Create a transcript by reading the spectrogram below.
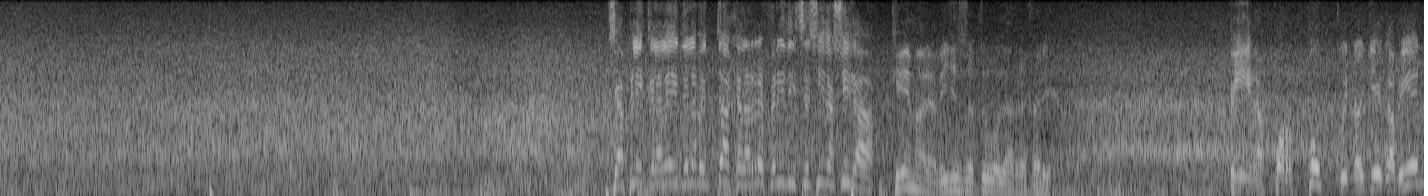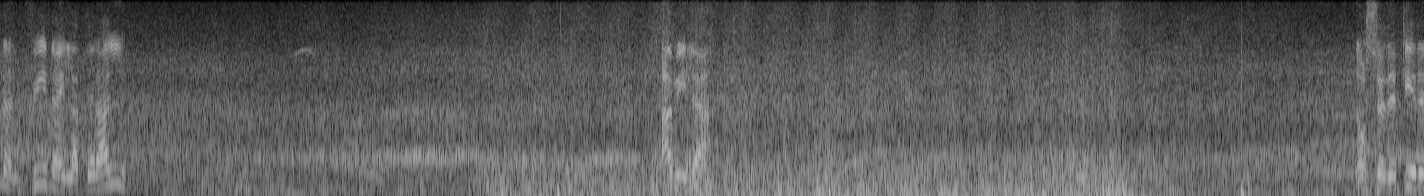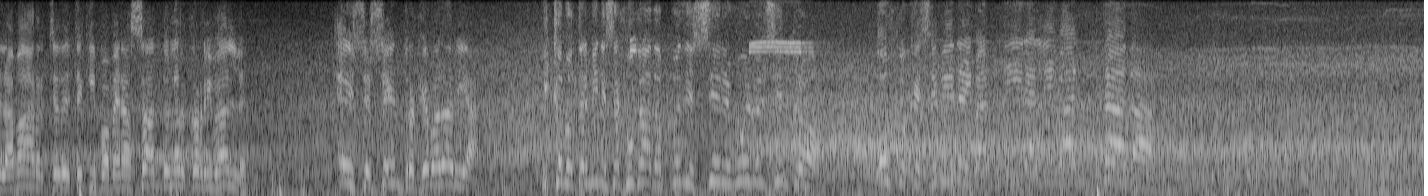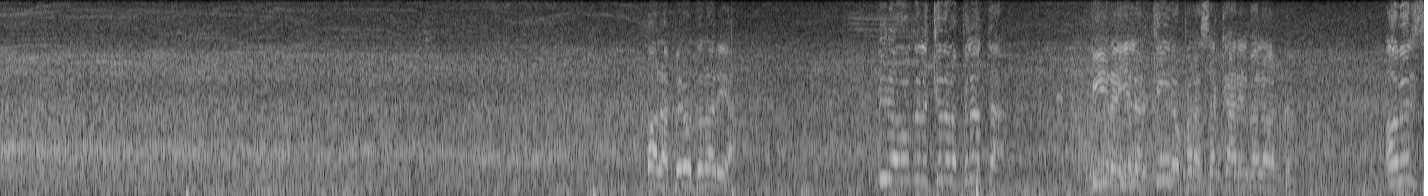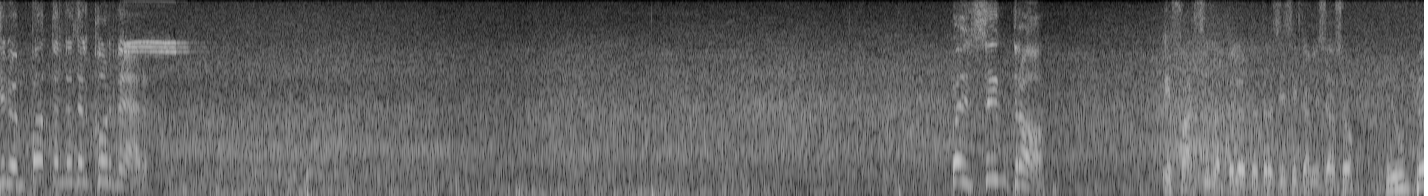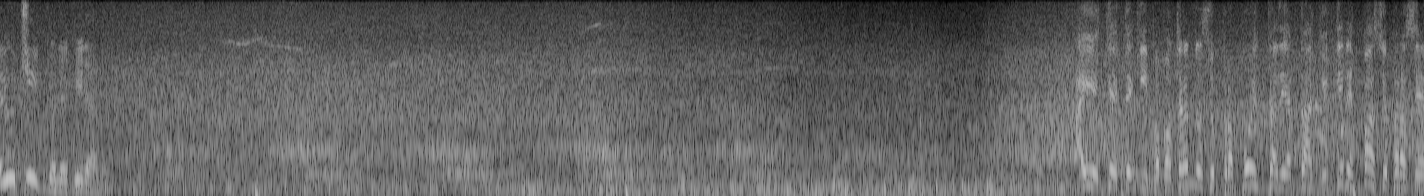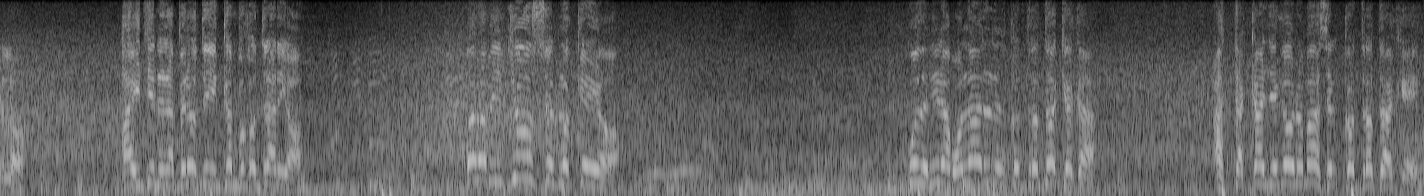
Se aplica la ley de la ventaja. La referí dice siga, siga. Qué maravilloso tuvo la referí. Pira por poco y no llega bien. Al fin hay lateral. Ávila. No se detiene la marcha de este equipo amenazando el arco rival. Ese centro que va al área. ¿Y cómo termina esa jugada? Puede ser bueno el centro. Ojo que se viene y bandera levantada. Va la pelota al área. Mira dónde le queda la pelota. Viene ahí el arquero para sacar el balón. A ver si lo empatan desde el córner. Va el centro. Es fácil la pelota tras ese cabezazo. Pero un peluchito le tiraron. Ahí está este equipo mostrando su propuesta de ataque y tiene espacio para hacerlo. Ahí tiene la pelota y en campo contrario. Maravilloso el bloqueo. Pueden ir a volar en el contraataque acá. Hasta acá llegó nomás el contraataque.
